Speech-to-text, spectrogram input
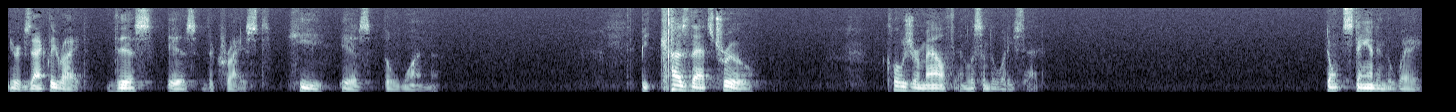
you're exactly right. This is the Christ. He is the one. Because that's true, close your mouth and listen to what he said. Don't stand in the way.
